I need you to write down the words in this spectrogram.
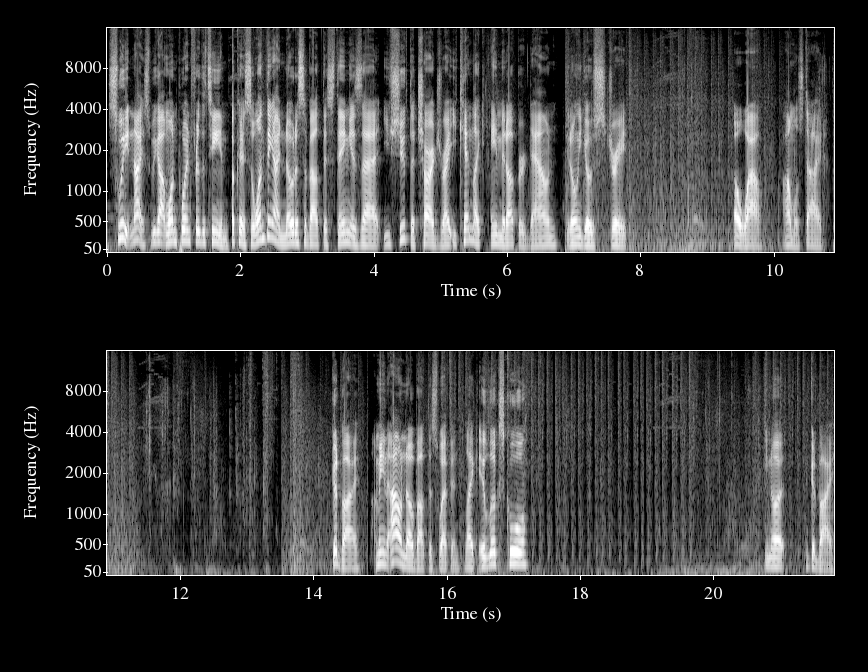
Sweet, nice. We got one point for the team. Okay, so one thing I notice about this thing is that you shoot the charge, right? You can't like aim it up or down. It only goes straight. Oh, wow. I almost died. Goodbye. I mean, I don't know about this weapon. Like, it looks cool. You know what? Goodbye.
